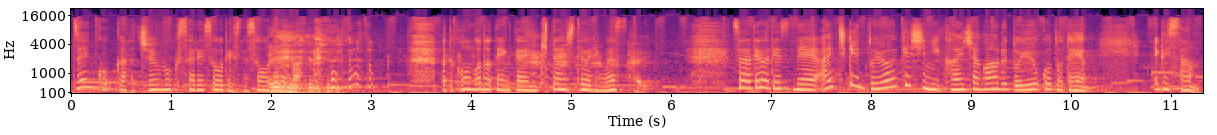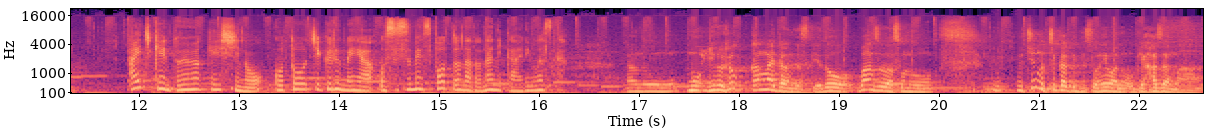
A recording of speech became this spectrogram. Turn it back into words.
全国から注目されそうですねそうなれば。また今後の展開に期待しております、はい、さあではですね愛知県豊明市に会社があるということで江口さん愛知県豊明市のご当地グルメやおすすめスポットなど何かありますか？あのもういろいろ考えたんですけどまずはそのうちの近くにその今の桶狭間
